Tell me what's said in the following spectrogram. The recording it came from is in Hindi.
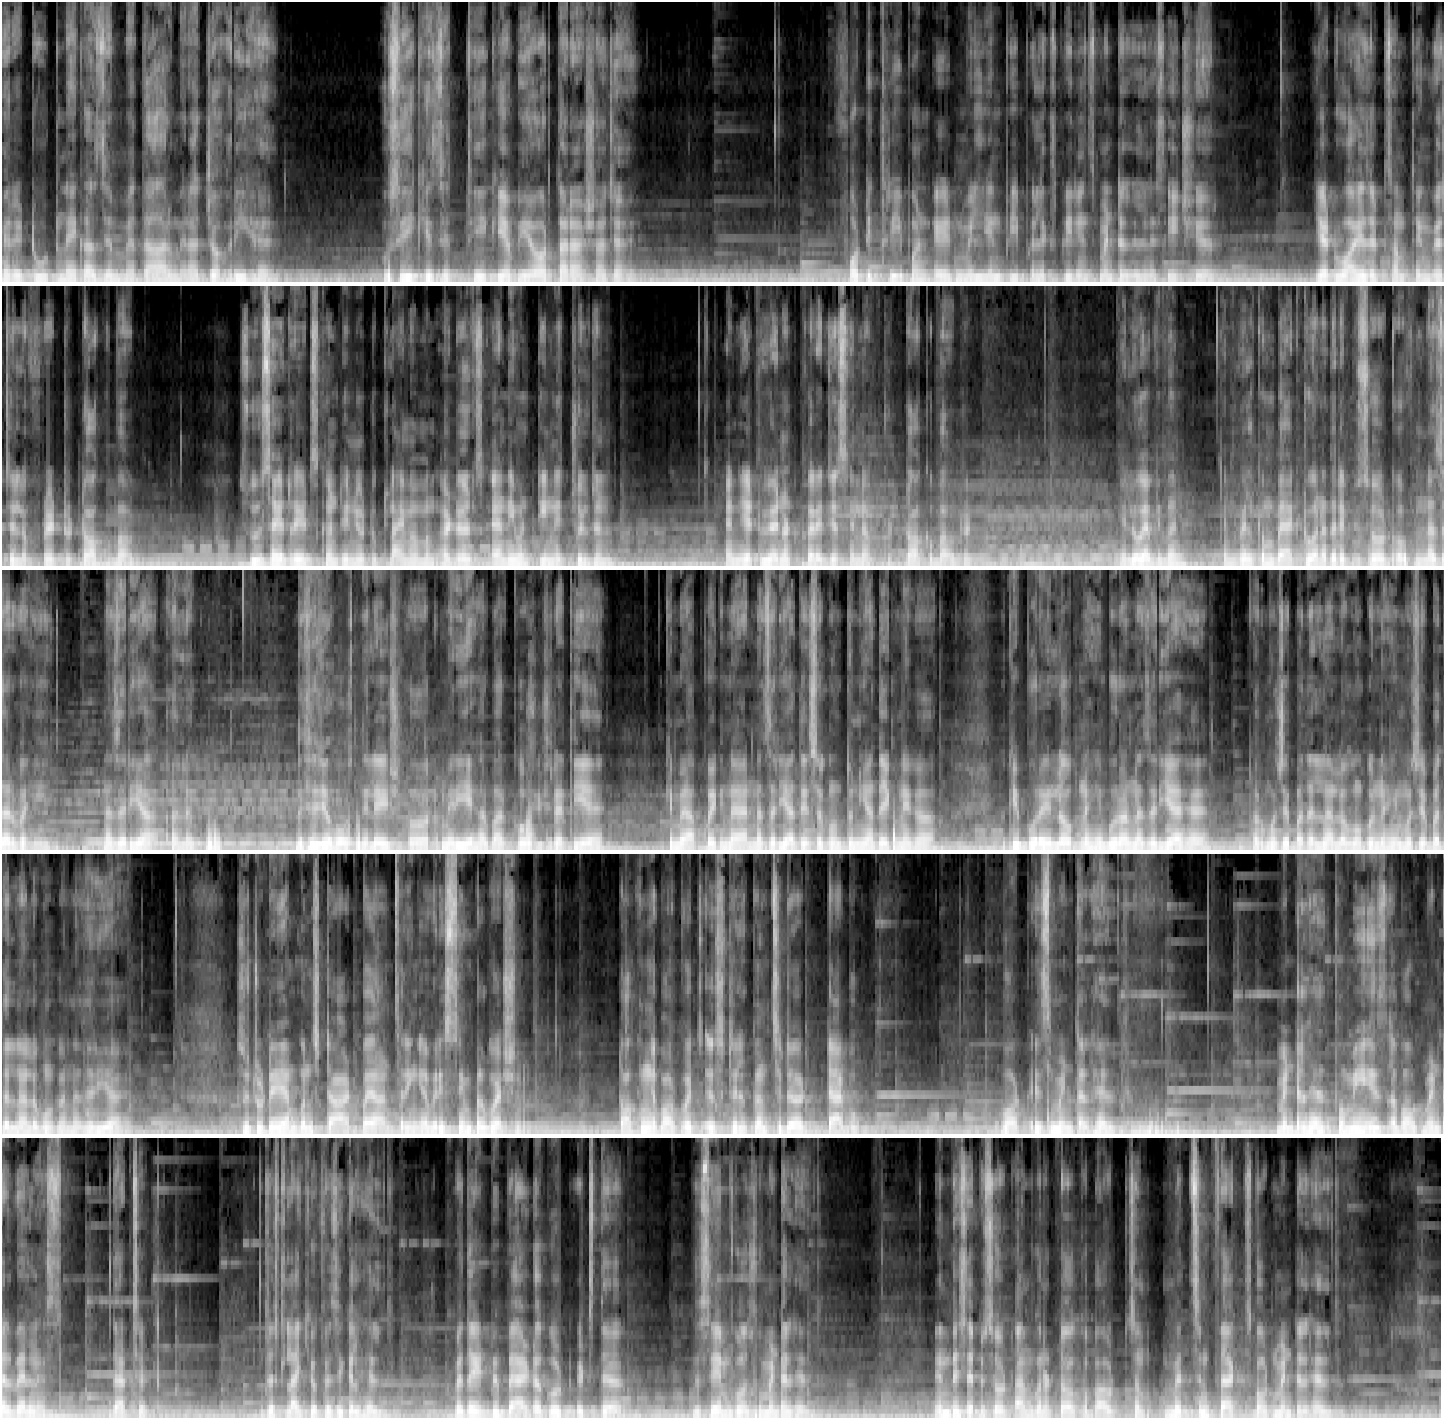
मेरे टूटने का जिम्मेदार मेरा जोहरी है। उसी की जिद थी कि अभी और तराशा जाए। 43.8 million people experience mental illness each year yet why is it something which ill afraid to talk about suicide rates continue to climb among adult and even teen age children and yet we are not courageous enough to talk about it hello every and welcome back to another episode of नज़र वही नज़रिया अलग। This is your host Nilesh और मेरी ये हर बार कोशिश रहती है कि मैं आपको एक नया नज़रिया दे सकूँ दुनिया देखने का। क्योंकि बुरे लोग नहीं बुरा नज़रिया है और मुझे बदलना लोगों को नहीं, मुझे बदलना लोगों का नज़रिया है। So today I am gonna start by answering a very simple question talking about which is still considered taboo what is mental health? Mental health for me is about mental wellness. That's it. Just like your physical health. Whether it be bad or good, it's there. The same goes for mental health. In this episode, I'm gonna talk about some myths and facts about mental health.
